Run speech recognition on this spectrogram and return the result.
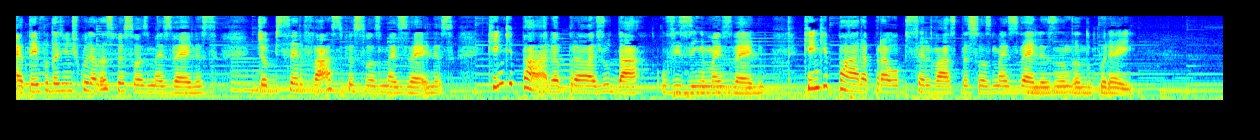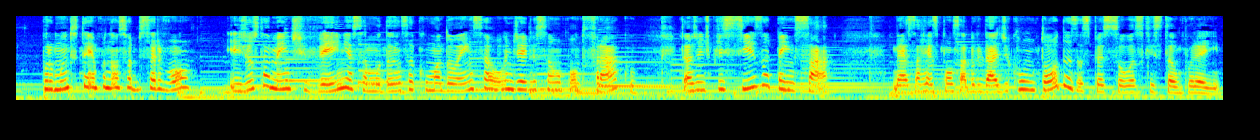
É tempo da gente cuidar das pessoas mais velhas, de observar as pessoas mais velhas. Quem que para para ajudar o vizinho mais velho? Quem que para para observar as pessoas mais velhas andando por aí? Por muito tempo não se observou. E justamente vem essa mudança com uma doença onde eles são o ponto fraco. Então a gente precisa pensar nessa responsabilidade com todas as pessoas que estão por aí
